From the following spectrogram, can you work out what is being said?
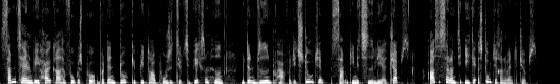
Samtalen vil i høj grad have fokus på, hvordan du kan bidrage positivt til virksomheden med den viden, du har for dit studie, samt dine tidligere jobs, også selvom de ikke er studierelevante jobs.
